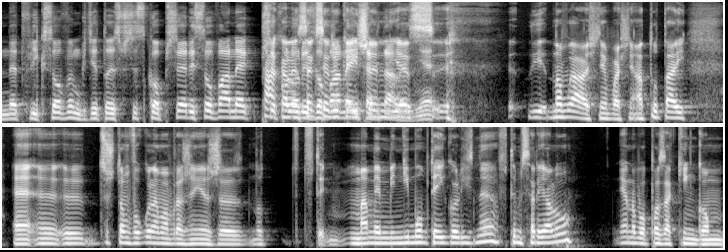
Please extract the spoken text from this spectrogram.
Netflixowym, gdzie to jest wszystko przerysowane, Tak, ale Sex przekoloryzowane i Education tak dalej, jest... nie? No właśnie, właśnie. A tutaj e, e, e, zresztą w ogóle mam wrażenie, że no, tej, mamy minimum tej golizny w tym serialu. Nie, no bo poza Kingą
